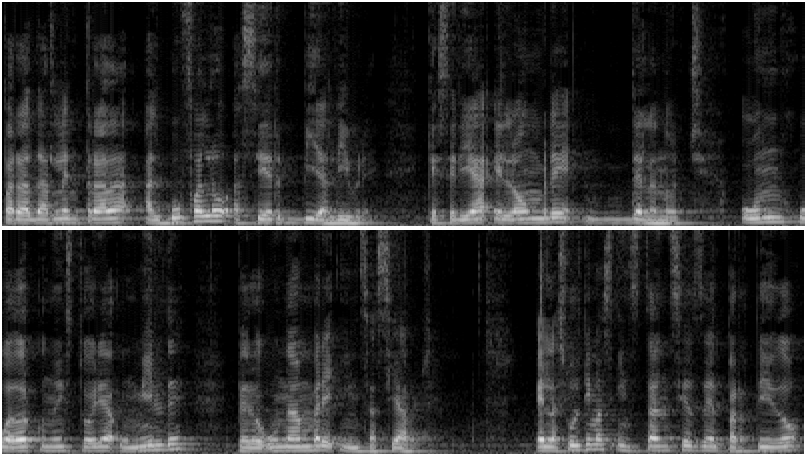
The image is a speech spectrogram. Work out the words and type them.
para darle entrada al Búfalo a ser vía libre, que sería el hombre de la noche. Un jugador con una historia humilde, pero un hambre insaciable. En las últimas instancias del partido,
